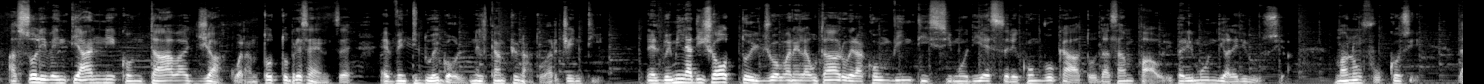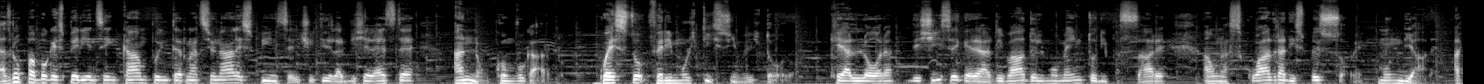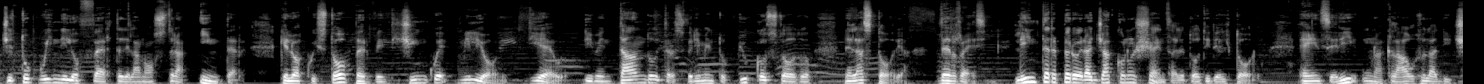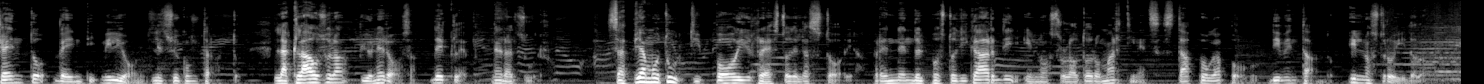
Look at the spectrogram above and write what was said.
A soli 20 anni contava già 48 presenze e 22 gol nel campionato argentino. Nel 2018 il giovane Lautaro era convintissimo di essere convocato da San Paoli per il Mondiale di Russia, ma non fu così. La troppa poca esperienza in campo internazionale spinse il CT dell'Albiceleste a non convocarlo. Questo ferì moltissimo il Toro, che allora decise che era arrivato il momento di passare a una squadra di spessore mondiale. Accettò quindi le offerte della nostra Inter, che lo acquistò per 25 milioni di euro, diventando il trasferimento più costoso nella storia del Racing. L'Inter però era già a conoscenza delle doti del Toro e inserì una clausola di 120 milioni nel suo contratto, la clausola più onerosa del club nerazzurro. Sappiamo tutti poi il resto della storia. Prendendo il posto di Cardi, il nostro Lautaro Martinez sta poco a poco diventando il nostro idolo.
